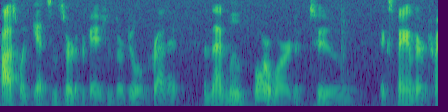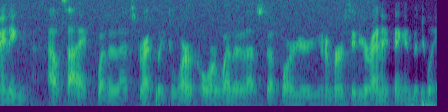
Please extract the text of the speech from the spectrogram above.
possibly get some certifications or dual credit, and then move forward to expand their training outside, whether that's directly to work or whether that's to a four year university or anything in between.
